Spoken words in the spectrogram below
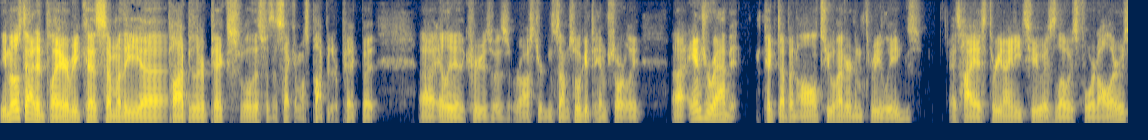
The most added player, because some of the uh, popular picks, well, this was the second most popular pick, but uh, Elliot de Cruz was rostered in some, so we'll get to him shortly. Uh, Andrew Abbott picked up in all 203 leagues, as high as 392, as low as $4.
